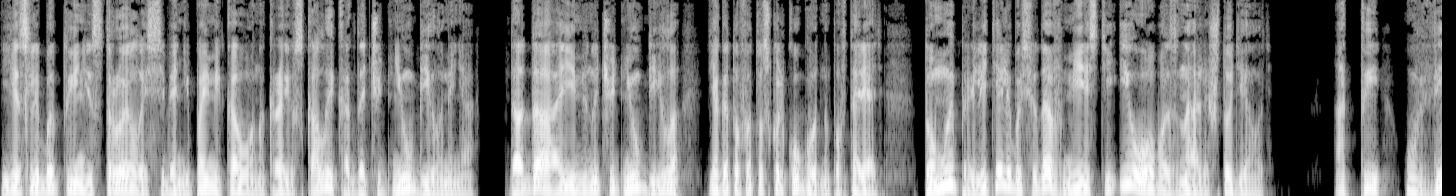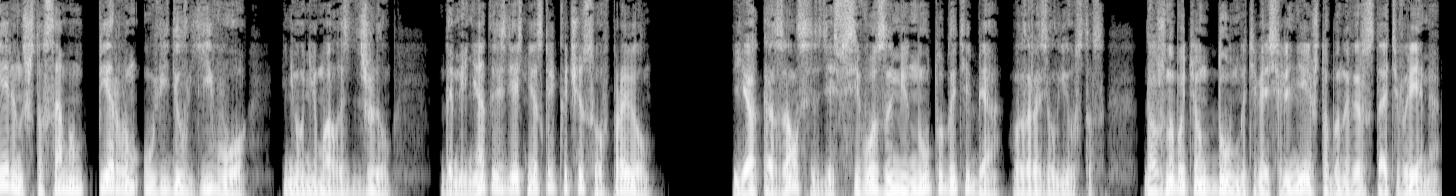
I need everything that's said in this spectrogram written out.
Если бы ты не строила из себя не пойми кого на краю скалы, когда чуть не убила меня, да-да, именно чуть не убила, я готов это сколько угодно повторять, то мы прилетели бы сюда вместе и оба знали, что делать. А ты уверен, что самым первым увидел его, — не унималась Джилл, — до меня ты здесь несколько часов провел. — Я оказался здесь всего за минуту до тебя, — возразил Юстас. — Должно быть, он дул на тебя сильнее, чтобы наверстать время,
